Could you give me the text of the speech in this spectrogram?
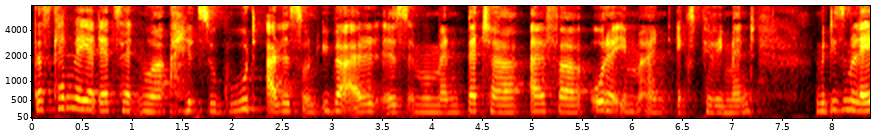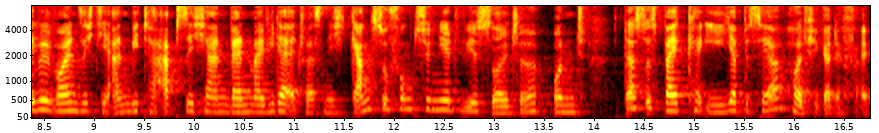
Das kennen wir ja derzeit nur allzu gut. Alles und überall ist im Moment Beta, Alpha oder eben ein Experiment. Mit diesem Label wollen sich die Anbieter absichern, wenn mal wieder etwas nicht ganz so funktioniert, wie es sollte. Und das ist bei KI ja bisher häufiger der Fall.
